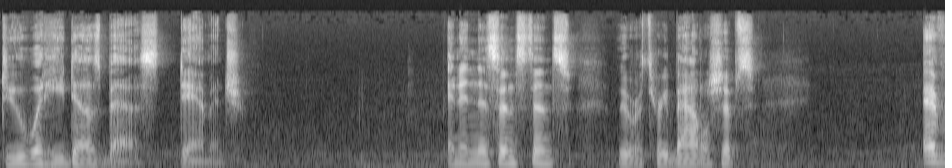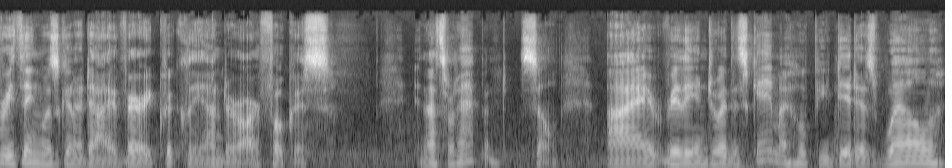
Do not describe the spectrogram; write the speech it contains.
do what he does best damage. And in this instance, we were three battleships. Everything was going to die very quickly under our focus. And that's what happened. So I really enjoyed this game. I hope you did as well.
